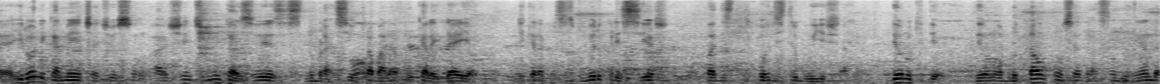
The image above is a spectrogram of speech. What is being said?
É, ironicamente, Adilson, a gente muitas vezes no Brasil trabalhava com aquela ideia de que era preciso primeiro crescer para depois distribuir. Deu no que deu. Deu numa brutal concentração de renda,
